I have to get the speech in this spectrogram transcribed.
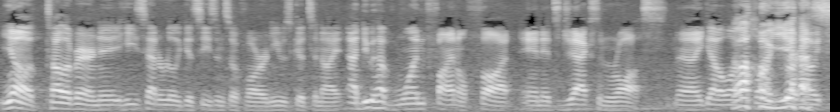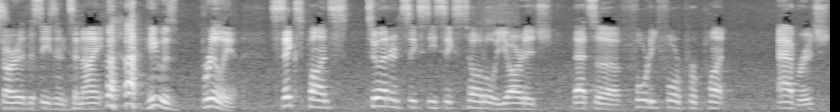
You know, Tyler Barron, he's had a really good season so far, and he was good tonight. I do have one final thought, and it's Jackson Ross. Now, he got a lot of Oh, flack for how he started the season tonight. he was brilliant. Six punts, 266 total yardage. That's a 44 per punt average.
